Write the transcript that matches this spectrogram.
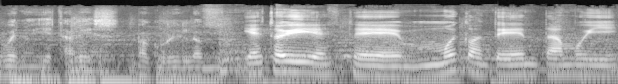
bueno, y esta vez va a ocurrir lo mismo. Y estoy este, muy contenta, muy,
